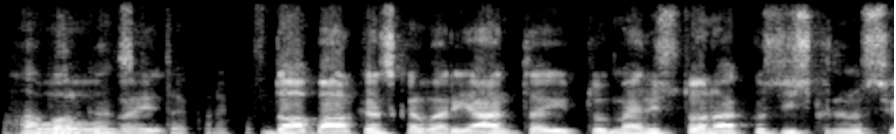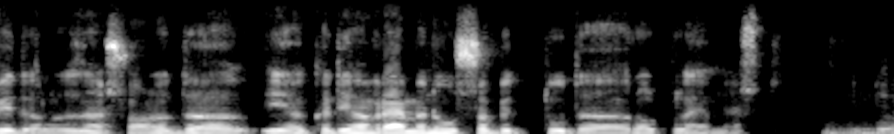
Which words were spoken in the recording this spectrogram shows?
Aha, balkanski ovaj, tako neka. Da, balkanska varijanta i tu meni se to onako iskreno svidelo, znaš, ono da kad imam vremena ušao bi tu da roleplayam nešto. Da.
